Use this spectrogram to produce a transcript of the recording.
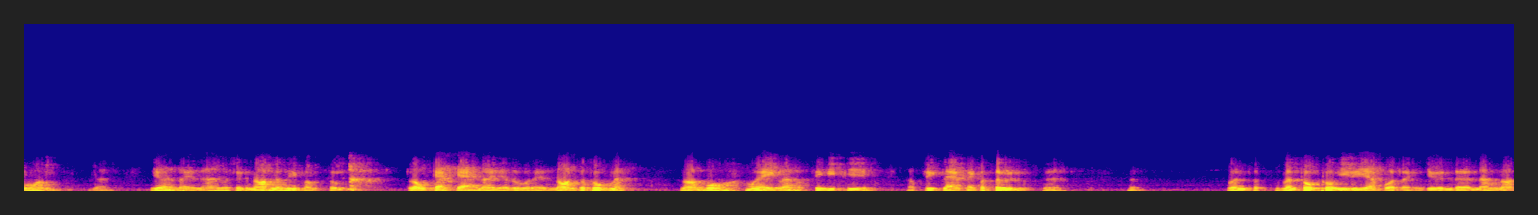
ง่วงนะเยอะเลยนะรู้สึกนอนแล้วมีความสุขลงแก่ๆหน่อยเนี่ยรู้เลย นอนก็ทุกข์นะนอนโอ้เมื่อยอีกแล้วพลิกอีกทีพลิกแรงไปก็ตื่นนะมันมันทุกทุกอิริยาบถเลย ยืนเดินนั่งนอน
